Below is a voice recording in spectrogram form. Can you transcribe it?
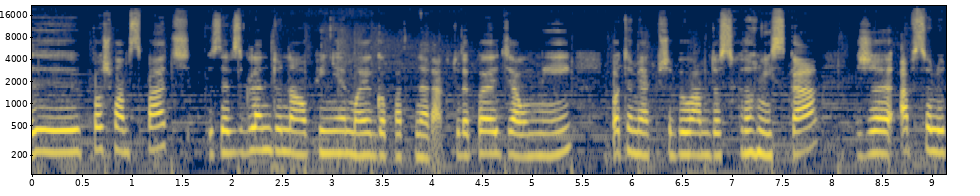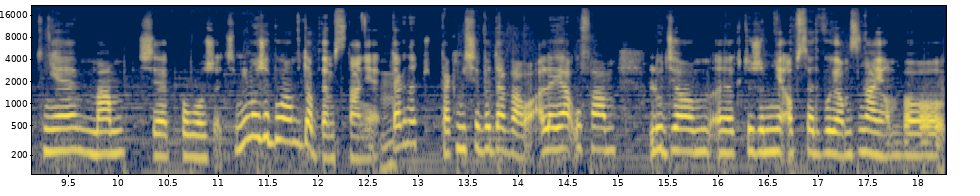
y, poszłam spać ze względu na opinię mojego partnera, który powiedział mi po tym, jak przybyłam do schroniska, że absolutnie mam się położyć. Mimo, że byłam w dobrym stanie. Mhm. Tak, tak mi się wydawało, ale ja ufam ludziom, y, którzy mnie obserwują, znają, bo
